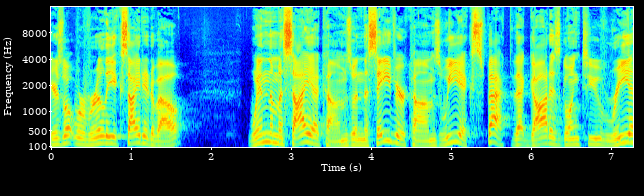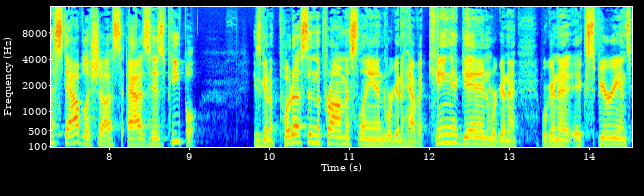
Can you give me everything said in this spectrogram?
Here's what we're really excited about when the Messiah comes, when the Savior comes, we expect that God is going to reestablish us as His people. He's going to put us in the promised land. We're going to have a king again. We're going to, we're going to experience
